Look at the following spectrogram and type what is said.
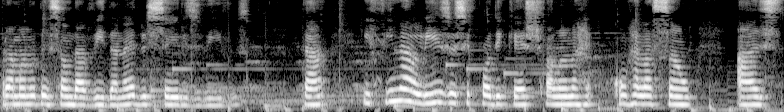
para a manutenção da vida, né, dos seres vivos, tá? E finalizo esse podcast falando com relação às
